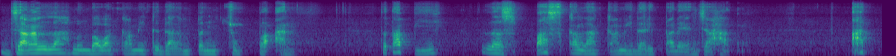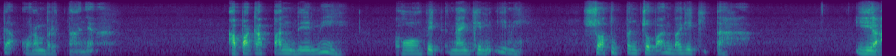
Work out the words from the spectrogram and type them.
Janganlah membawa kami ke dalam pencobaan, tetapi lepaskanlah kami daripada yang jahat. Ada orang bertanya, apakah pandemi COVID-19 ini suatu pencobaan bagi kita? Iya,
